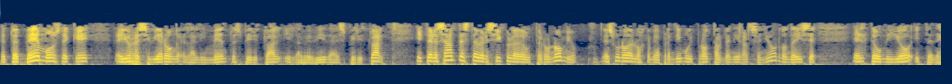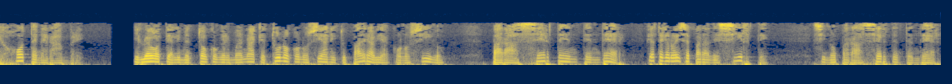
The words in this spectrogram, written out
Entonces vemos de que ellos recibieron el alimento espiritual y la bebida espiritual. Interesante este versículo de Deuteronomio. Es uno de los que me aprendí muy pronto al venir al Señor, donde dice, Él te humilló y te dejó tener hambre. Y luego te alimentó con el maná que tú no conocías ni tu padre había conocido, para hacerte entender Fíjate que no dice para decirte, sino para hacerte entender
